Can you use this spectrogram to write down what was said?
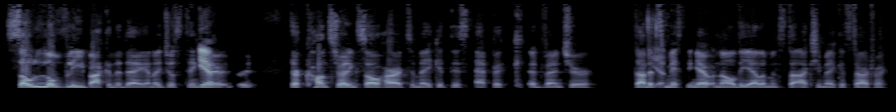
so lovely back in the day. And I just think Yeah. they're, they're they're concentrating so hard to make it this epic adventure that it's Yep. missing out on all the elements that actually make it Star Trek.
